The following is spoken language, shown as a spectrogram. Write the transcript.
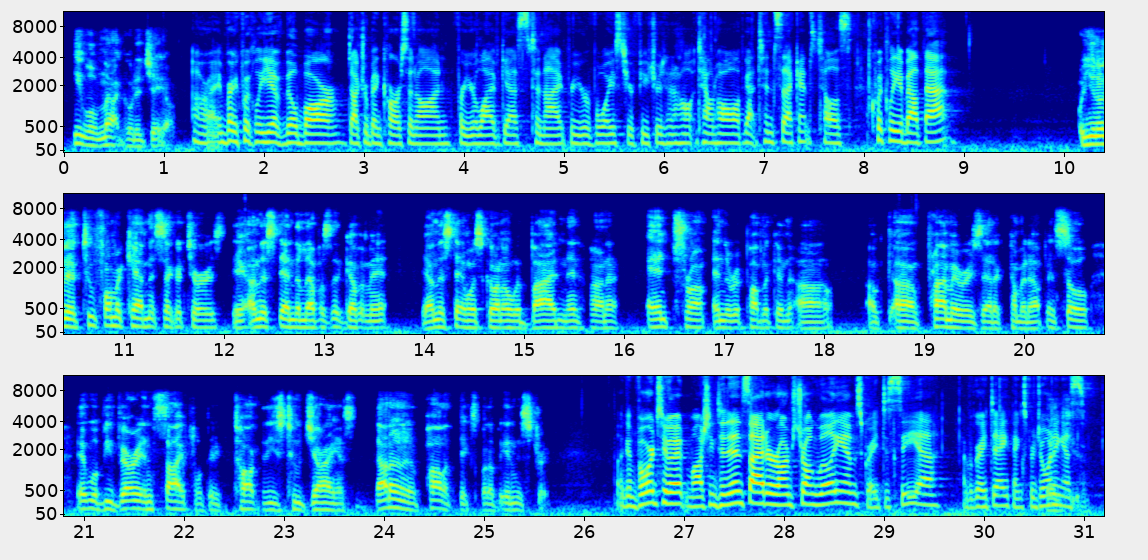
he will not go to jail. All right, and very quickly, you have Bill Barr, Dr. Ben Carson on for your live guest tonight for your voice, your future town hall. I've got 10 seconds. Tell us quickly about that. Well, you know, there are two former cabinet secretaries. They understand the levels of the government. They understand what's going on with Biden and Hunter and Trump and the Republican uh, uh, uh, primaries that are coming up. And so it will be very insightful to talk to these two giants, not only of politics, but of industry. Looking forward to it. Washington Insider Armstrong Williams, great to see you. Have a great day. Thanks for joining Thank us. You.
